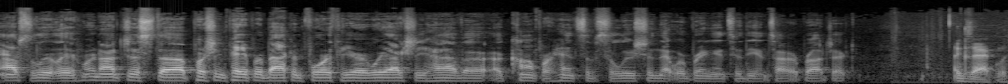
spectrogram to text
absolutely. We're not just uh, pushing paper back and forth here. We actually have a, a comprehensive solution that we're bringing to the entire project. Exactly.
